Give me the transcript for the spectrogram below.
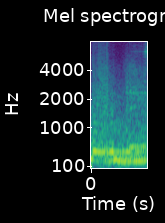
Deus.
